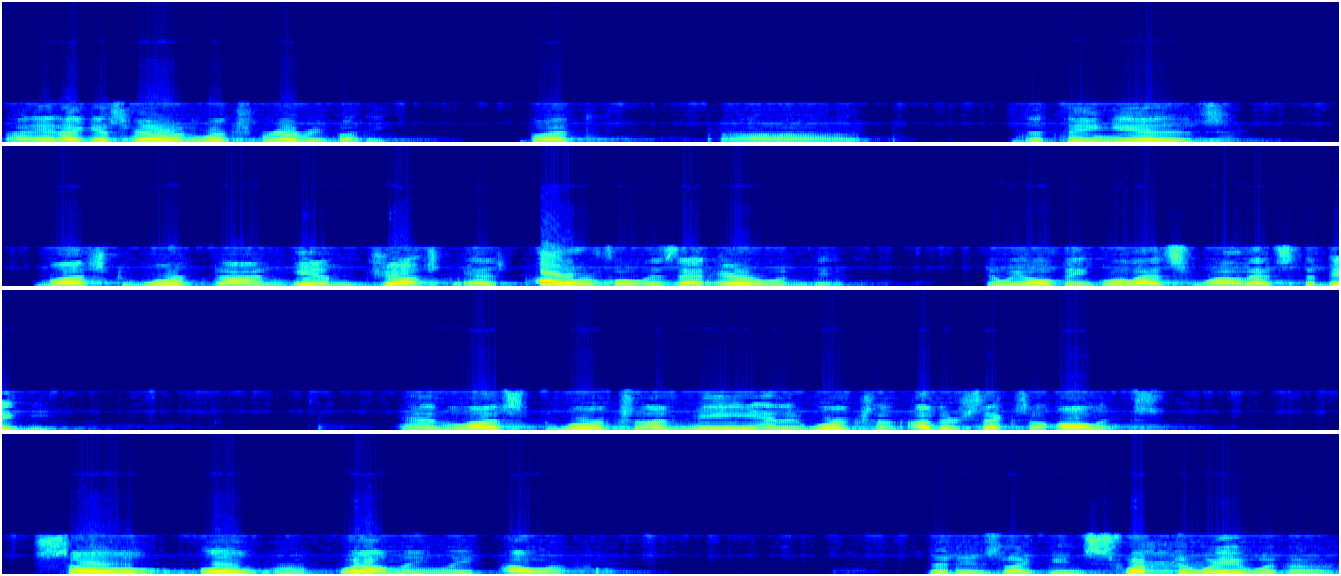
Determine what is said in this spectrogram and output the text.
and I guess heroin works for everybody. But uh, the thing is, lust worked on him just as powerful as that heroin did. And we all think, well, that's wow, that's the biggie. And lust works on me, and it works on other sexaholics. So overwhelmingly powerful that is like being swept away with a,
